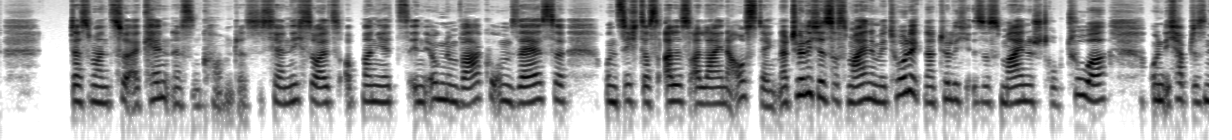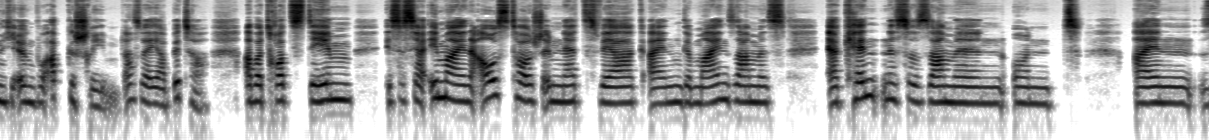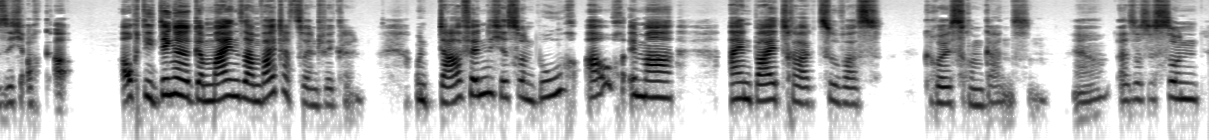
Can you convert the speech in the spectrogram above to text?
dass man zu Erkenntnissen kommt. Es ist ja nicht so, als ob man jetzt in irgend 'nem Vakuum säße und sich das alles alleine ausdenkt. Natürlich ist es meine Methodik, natürlich ist es meine Struktur und ich habe das nicht irgendwo abgeschrieben. Das wäre ja bitter. Aber trotzdem ist es ja immer ein Austausch im Netzwerk, ein gemeinsames Erkenntnisse sammeln und ein sich auch auch die Dinge gemeinsam weiterzuentwickeln. Und da finde ich, ist so 'n Buch auch immer ein Beitrag zu was größerem Ganzen, ja? Also, es ist so 'n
